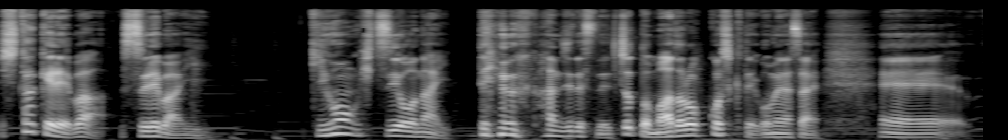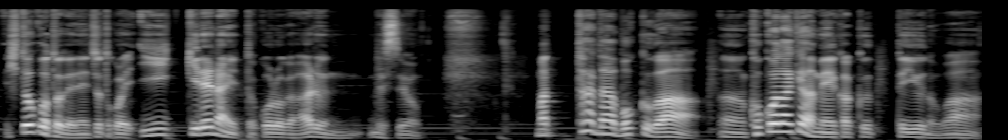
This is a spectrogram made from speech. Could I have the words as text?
したければすればいい。基本必要ないっていう感じですね。ちょっとまどろっこしくてごめんなさい。えー、一言でね、ちょっとこれ言い切れないところがあるんですよ。まあ、ただ僕は、うん、ここだけは明確っていうのは、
